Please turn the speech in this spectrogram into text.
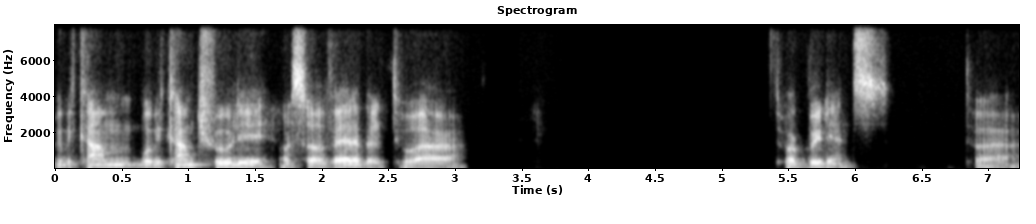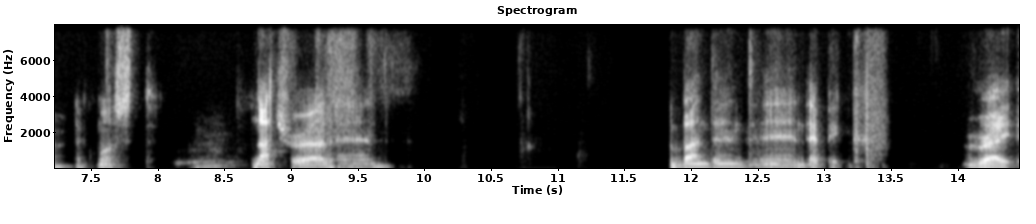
we become we become truly also available to our to our brilliance were like most natural and abundant and epic. Right.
